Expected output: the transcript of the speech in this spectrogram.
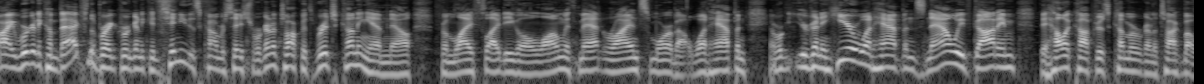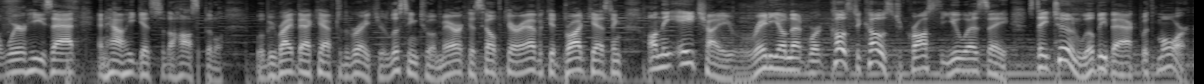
All right, we're going to come back from the break. We're going to continue this conversation. We're going to talk with Rich Cunningham now from Life Flight Eagle, along with Matt and Ryan, some more about what happened. And you're going to hear what happens. Now we've got him. The helicopter's coming. We're going to talk about where he's at and how he gets to the hospital. We'll be right back after the break. You're listening to America's Healthcare Advocate broadcasting on the HIA Radio Network, coast to coast across the USA. Stay tuned. We'll be back with more.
